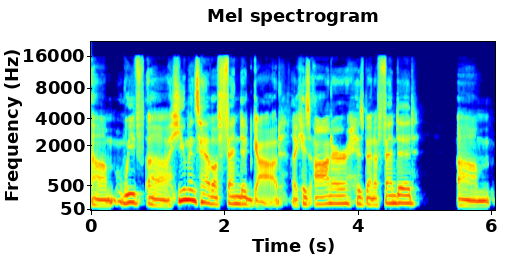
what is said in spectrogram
um, we've uh, humans have offended God, like His honor has been offended, um,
